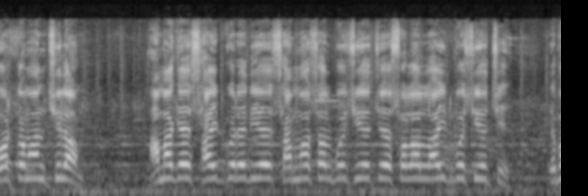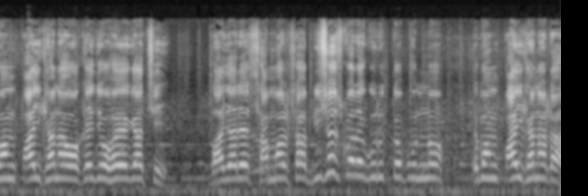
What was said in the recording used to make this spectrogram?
বর্তমান ছিলাম। আমাকে সাইড করে দিয়ে সাবমার্শাল বসিয়েছে সোলার লাইট বসিয়েছে এবং পায়খানা অকেজো হয়ে গেছে। বাজারের সাবমার্শাল বিশেষ করে গুরুত্বপূর্ণ এবং পায়খানাটা,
